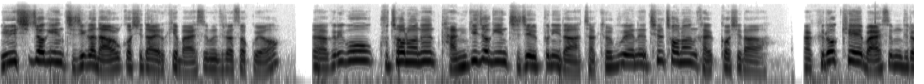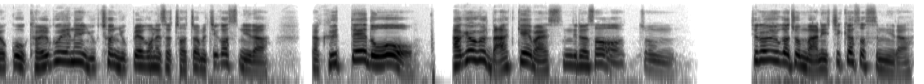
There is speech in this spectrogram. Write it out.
일시적인 지지가 나올 것이다 이렇게 말씀을 드렸었고요. 자, 그리고 9,000원은 단기적인 지지일 뿐이다. 자, 결국에는 7,000원 갈 것이다. 자, 그렇게 말씀드렸고 결국에는 6,600원에서 저점을 찍었습니다. 자, 그때도 가격을 낮게 말씀드려서 좀 실효유가 좀 많이 찍혔었습니다.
